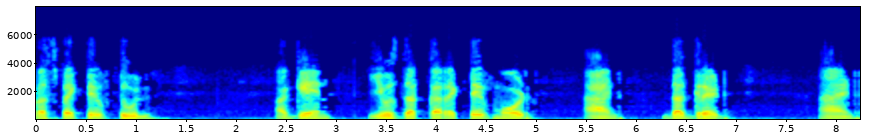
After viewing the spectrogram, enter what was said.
perspective tool. Again, use the corrective mode and the grid and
